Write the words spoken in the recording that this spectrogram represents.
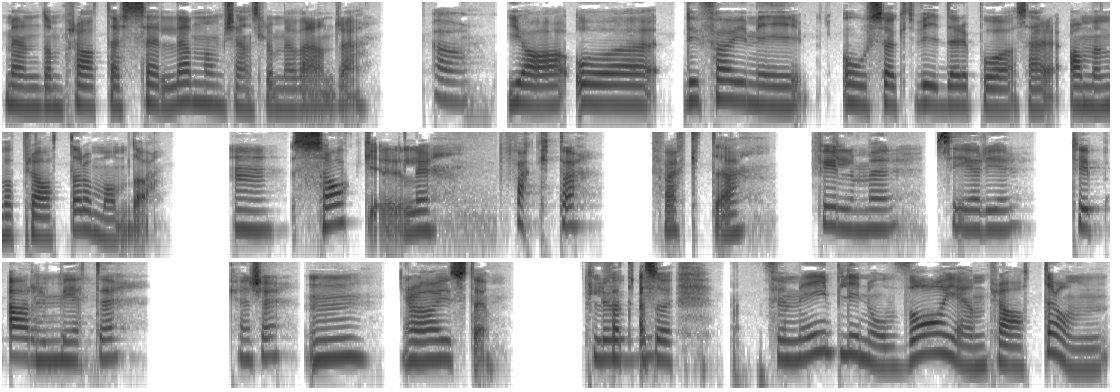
men de pratar sällan om känslor med varandra. Ja. Ja, och det för ju mig osökt vidare på så här, ja men vad pratar de om då? Mm. Saker eller Fakta. fakta? Filmer, serier. Typ arbete. Kanske. Mm, ja, just det. Plugg. För, att, alltså, för mig blir nog vad jag än pratar om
